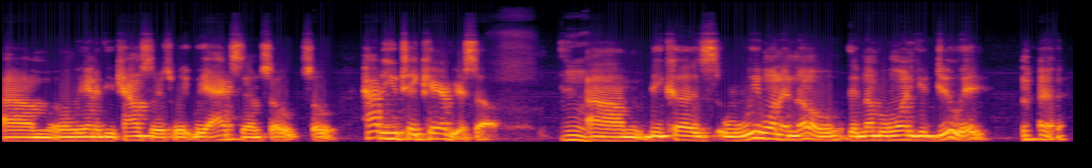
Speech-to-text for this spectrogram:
Um, when we interview counselors, we we ask them. So so how do you take care of yourself? Mm. Um, because we want to know that number one, you do it.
